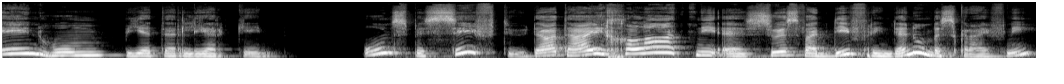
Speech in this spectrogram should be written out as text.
en hom beter leer ken. Ons besef toe dat hy glad nie is soos wat die vriendin hom beskryf nie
